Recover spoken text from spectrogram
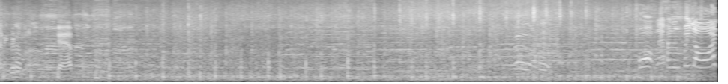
อันนี้ก็ทำแก๊ปเออเอาเถอะบอกแล้วทางนั้นไม่ร้อน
